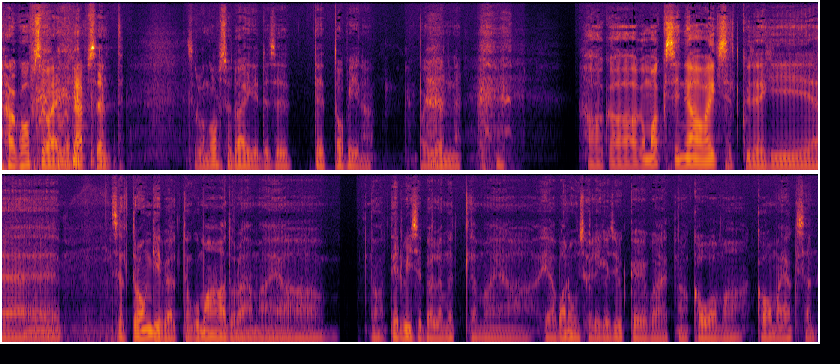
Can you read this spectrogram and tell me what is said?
ära kopsuhaige, täpselt. sul on kopsud haiged ja sa teed tobina, palju õnne. aga, aga ma hakkasin jaa vaikselt kuidagi äh, sealt rongi pealt nagu maha tulema ja noh, tervise peale mõtlema ja, ja vanus oli ka sihuke juba, et noh, kaua ma, kaua ma jaksan.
